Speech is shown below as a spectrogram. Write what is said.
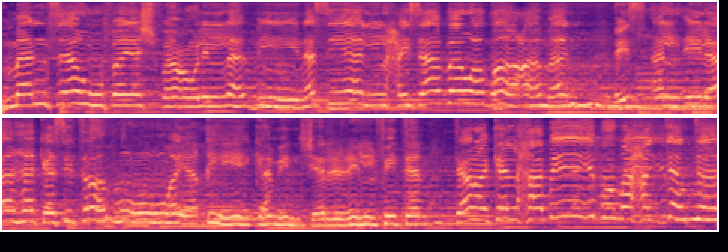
من سوف يشفع للذي نسي الحساب وضاع من؟ اسأل إلهك ستره ويقيك من شر الفتن. ترك الحبيب محجة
